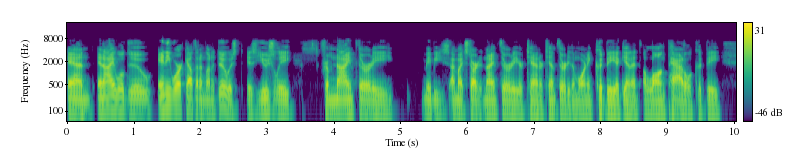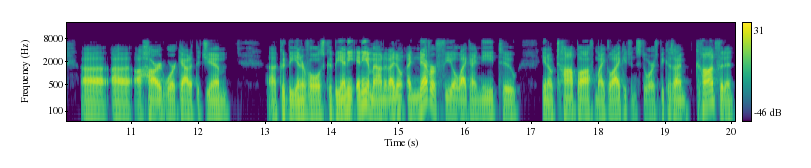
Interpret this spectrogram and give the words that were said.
And and I will do any workout that I'm going to do is is usually from nine thirty maybe I might start at 9:30 or 10 or 10:30 in the morning. Could be again a, a long paddle. Could be uh, a, a, hard workout at the gym. Uh, could be intervals. Could be any any amount. And I don't. I never feel like I need to you know top off my glycogen stores because I'm confident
